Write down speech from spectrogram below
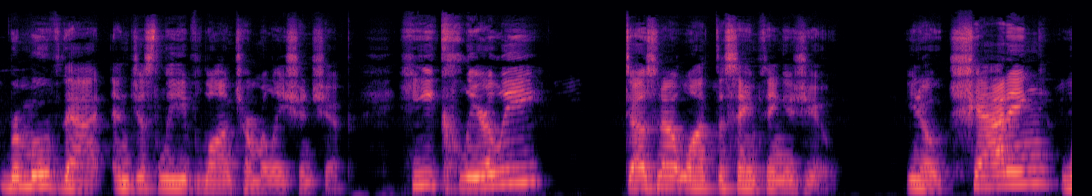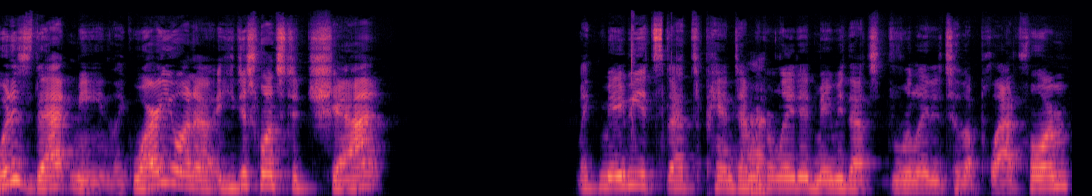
remove that and just leave long-term relationship. He clearly does not want the same thing as you. You know, chatting. What does that mean? Like, why are you on a? He just wants to chat. Like maybe it's that's pandemic related. Maybe that's related to the platform.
